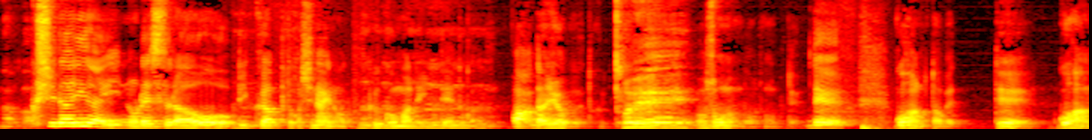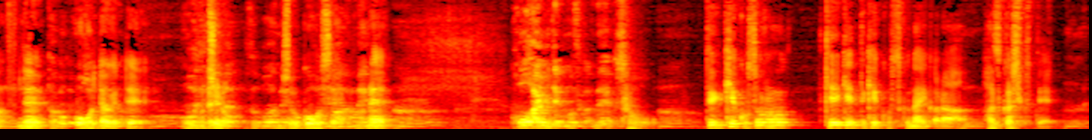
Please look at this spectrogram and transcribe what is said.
なんか。櫛田以外のレスラーをピックアップとかしないの？空港まで行ってとか「あ大丈夫」とか言って。へえ。あそうなんだと思って。でご飯食べてご飯ねおごってあげて。うんもちろん。そこはね。合成のまあね。うん。後輩みたいなもんですからね。そう。で結構その経験って結構少ないから恥ずかしくて。うん。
